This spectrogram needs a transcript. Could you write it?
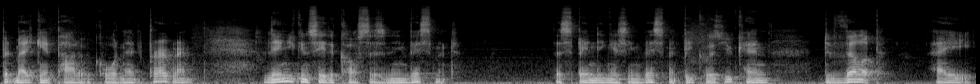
but making it part of a coordinated program, then you can see the cost as an investment, the spending as investment, because you can develop a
